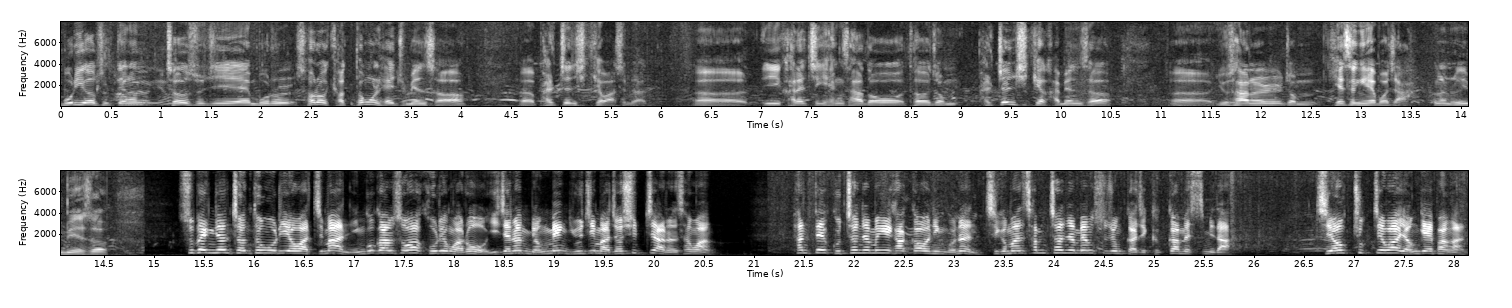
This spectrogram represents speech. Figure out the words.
물이 없을 때는 저수지의 물을 서로 교통을 해주면서 어, 발전시켜 왔습니다. 어, 이 가래치기 행사도 더 좀 발전시켜 가면서 어, 유산을 좀 계승해 보자 그런 의미에서 수백 년 전통을 이어왔지만 인구 감소와 고령화로 이제는 명맥 유지마저 쉽지 않은 상황. 한때 9천여 명에 가까운 인구는 지금은 3천여 명 수준까지 급감했습니다. 지역 축제와 연계 방안,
